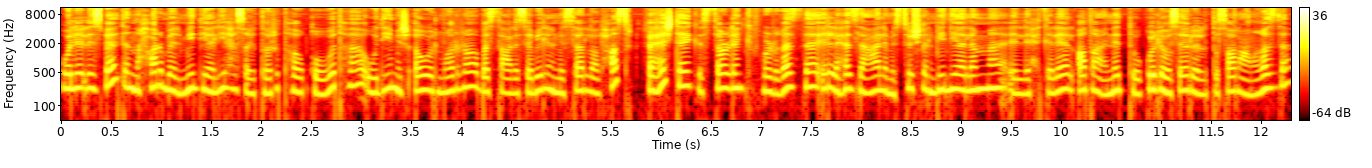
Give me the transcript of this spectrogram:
وللإثبات إن حرب الميديا ليها سيطرتها وقوتها ودي مش أول مرة بس على سبيل المثال لا الحصر ف hashtag Starlink for غزة اللي هز عالم ال social media لما الاحتلال قطع النت وكل وسائل الاتصال عن غزة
